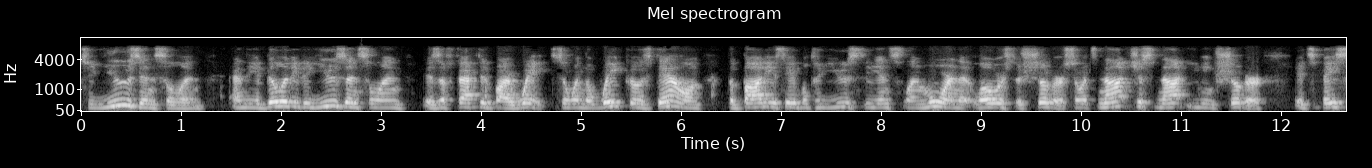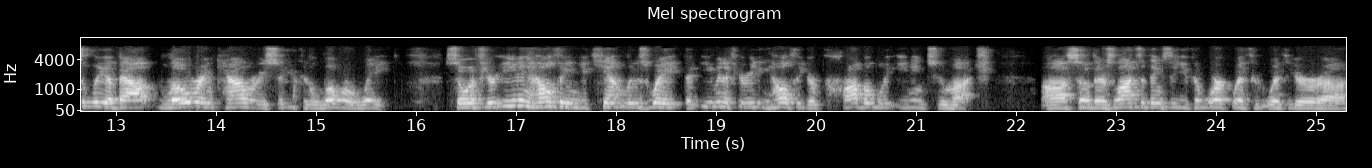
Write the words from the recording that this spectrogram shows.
to use insulin. And the ability to use insulin is affected by weight. So when the weight goes down, the body is able to use the insulin more and it lowers the sugar. So it's not just not eating sugar, it's basically about lowering calories so you can lower weight. So if you're eating healthy and you can't lose weight, that even if you're eating healthy, you're probably eating too much. Uh, so there's lots of things that you can work with with your uh,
